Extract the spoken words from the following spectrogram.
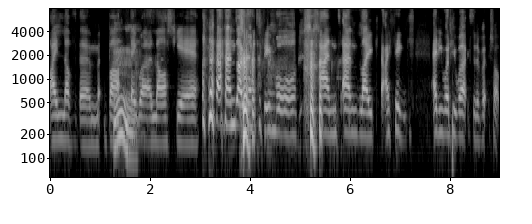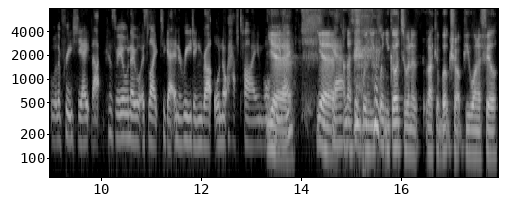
I love them, but mm. they were last year and I want to do more. and and like I think anyone who works in a bookshop will appreciate that because we all know what it's like to get in a reading rut or not have time or yeah. you know. Yeah. yeah. And I think when you when you go to an, a, like a bookshop you want to feel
